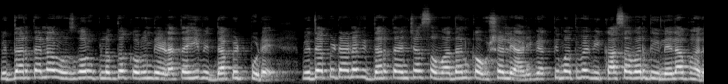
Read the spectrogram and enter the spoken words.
विद्यार्थ्यांना रोजगार उपलब्ध करून देण्यातही विद्यापीठ पुढे. विद्यापीठाने विद्यार्थ्यांच्या संवादन कौशल्य आणि व्यक्तिमत्व विकासावर दिलेला भर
